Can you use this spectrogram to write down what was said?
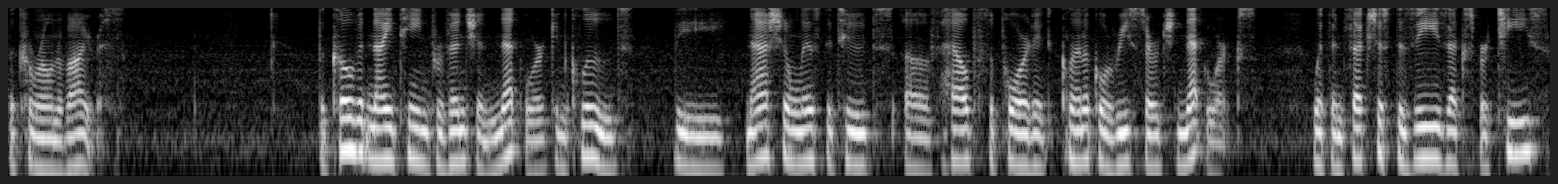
the coronavirus. The COVID 19 Prevention Network includes the National Institutes of Health supported clinical research networks with infectious disease expertise,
